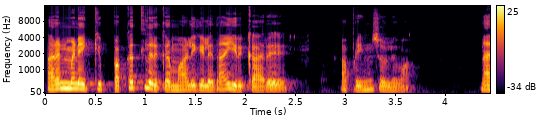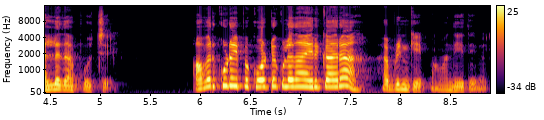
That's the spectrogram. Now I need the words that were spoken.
அரண்மனைக்கு பக்கத்தில் இருக்கிற மாளிகையில் தான் இருக்காரு அப்படின்னு சொல்லுவான். நல்லதாக போச்சு. அவர் கூட இப்போ கோட்டைக்குள்ளே தான் இருக்காரா? அப்படின்னு கேட்பான் வந்தியத்தேவன்.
